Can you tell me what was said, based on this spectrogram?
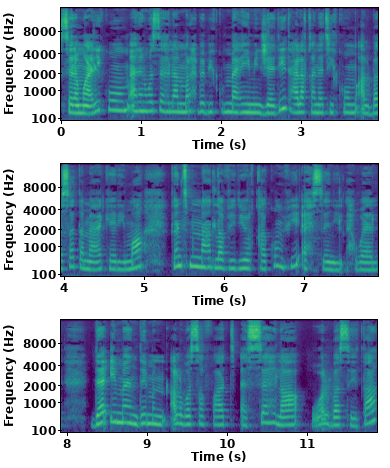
السلام عليكم. أهلا وسهلا. مرحبا بكم معي من جديد على قناتكم البساطة مع كريمة. كنتمنى هذا الفيديو يلقاكم في أحسن الأحوال. دائما ضمن الوصفات السهلة والبسيطة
